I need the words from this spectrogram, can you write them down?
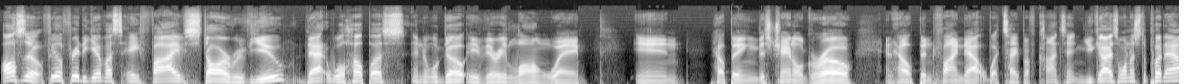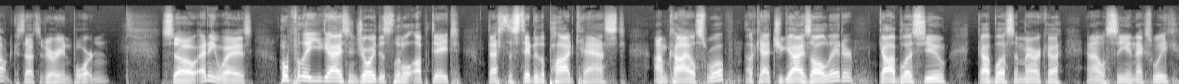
Also, feel free to give us a five star review. That will help us and it will go a very long way in helping this channel grow and helping find out what type of content you guys want us to put out because that's very important. So, anyways, hopefully you guys enjoyed this little update. That's the state of the podcast. I'm Kyle Swope. I'll catch you guys all later. God bless you. God bless America. And I will see you next week.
